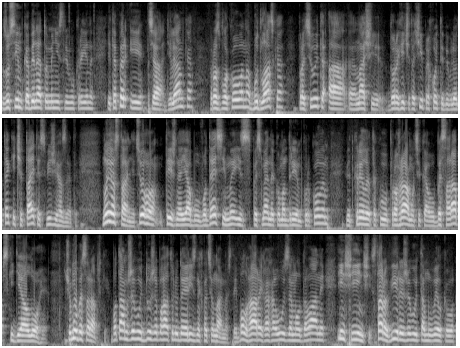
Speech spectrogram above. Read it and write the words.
з усім Кабінетом міністрів України. І тепер і ця ділянка розблокована. Будь ласка, працюйте, а е, наші дорогі читачі, приходьте в бібліотеки, читайте свіжі газети. Ну і останнє. Цього тижня я був в Одесі. Ми із письменником Андрієм Курковим відкрили таку програму цікаву Бесарабські діалоги. Чому Бесарабські? Бо там живуть дуже багато людей різних національностей: болгари, гагаузи, молдавани, інші інші, старовіри живуть там у Вилково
